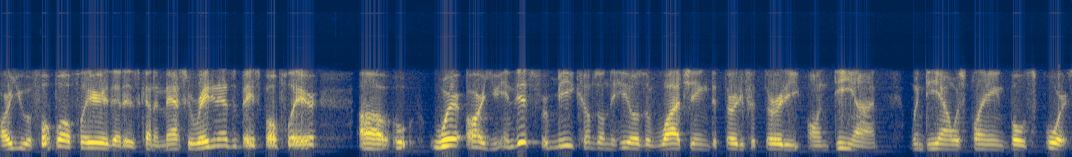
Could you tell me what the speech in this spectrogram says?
Are you a football player that is kind of masquerading as a baseball player? Uh, where are you? And this, for me, comes on the heels of watching the 30 for 30 on Deion when Deion was playing both sports.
